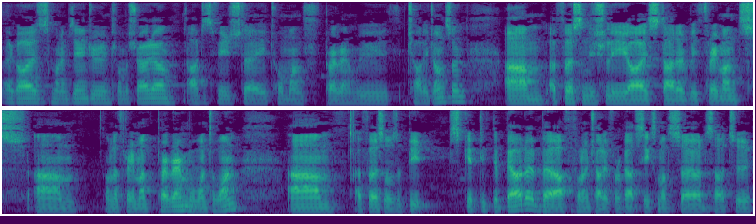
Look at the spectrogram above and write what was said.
Hey guys, my name's Andrew I'm from Australia. I just finished a 12 month program with Charlie Johnson. Um, at first, initially, I started with three months um, on a three month program, a one to one. Um, At first, I was a bit skeptic about it, but after following Charlie for about six months or so, I decided to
